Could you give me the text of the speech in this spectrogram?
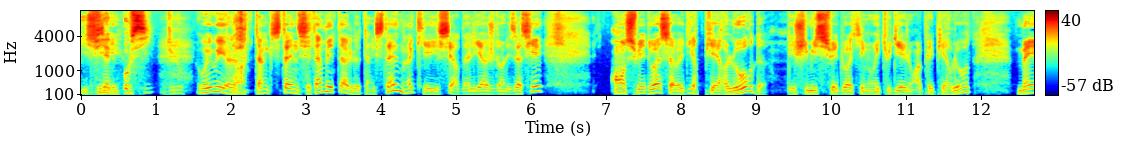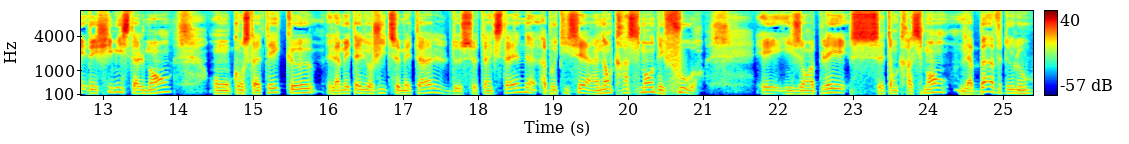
viennent aussi du loup. Oui, oui, alors tungstène, c'est un métal, le tungstène, hein, qui sert d'alliage dans les aciers. En suédois, ça veut dire pierre lourde. Les chimistes suédois qui l'ont étudié l'ont appelé pierre lourde. Mais des chimistes allemands ont constaté que la métallurgie de ce métal, de ce tungstène, aboutissait à un encrassement des fours. Et ils ont appelé cet encrassement la bave de loup.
